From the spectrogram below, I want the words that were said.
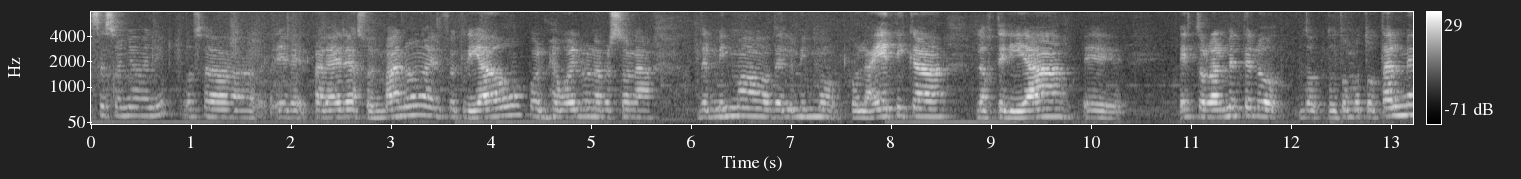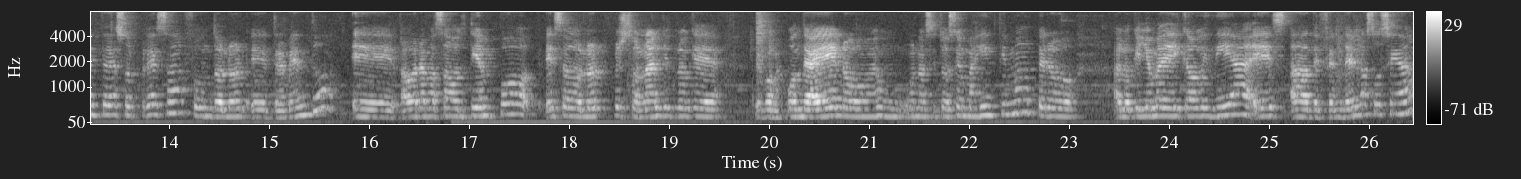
se soñó venir. O sea, para él era su hermano, él fue criado por mi abuelo, una persona del mismo, del mismo con la ética, la austeridad, eh, esto realmente lo, lo, tomó totalmente de sorpresa, fue un dolor eh, tremendo. Eh, ahora pasado el tiempo, ese dolor personal yo creo que le corresponde a él o es una situación más íntima, pero a lo que yo me he dedicado hoy día es a defender la sociedad,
